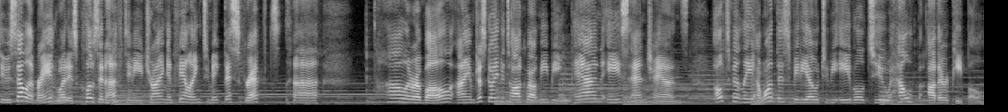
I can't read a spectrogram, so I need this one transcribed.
To celebrate what is close enough to me trying and failing to make this script, uh, tolerable, I am just going to talk about me being pan, ace, and trans. Ultimately, I want this video to be able to help other people.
